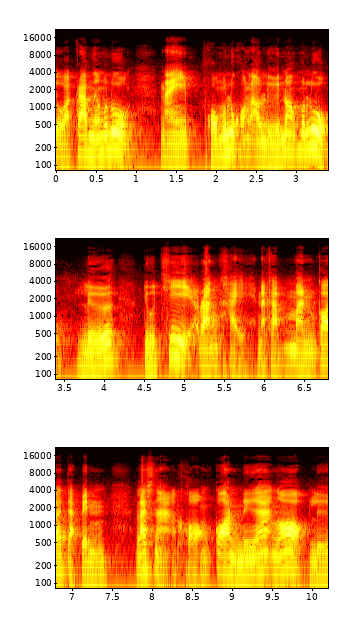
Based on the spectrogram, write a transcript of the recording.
ตัวกล้ามเนื้อมดลูก ในโพรงมดลูกของเราหรือนอกมดลูก หรืออยู่ที่รังไข่นะครับ มันก็จะเป็นลักษณะของก้อนเนื้องอกหรือ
